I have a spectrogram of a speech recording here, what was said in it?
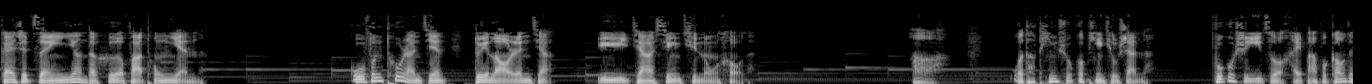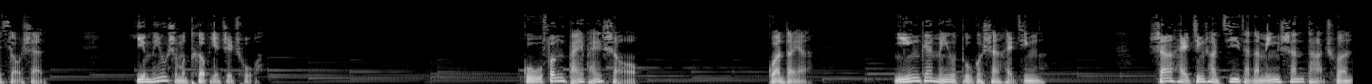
该是怎样的鹤发童颜呢？古风突然间对老人家愈加兴趣浓厚了。啊，我倒听说过平丘山呢，不过是一座海拔不高的小山，也没有什么特别之处啊。古风摆摆手，关大呀，你应该没有读过《山海经》呢。《山海经》上记载的名山大川，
